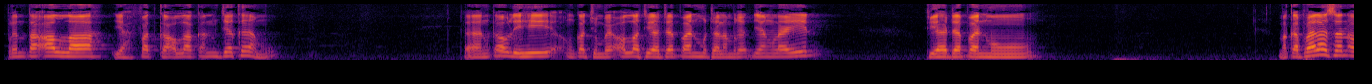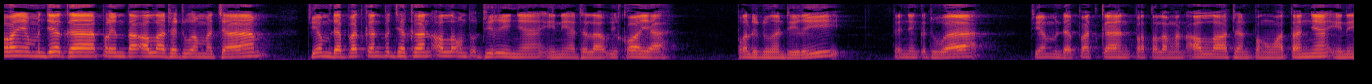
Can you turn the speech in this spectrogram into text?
perintah Allah, yahfadka Allah akan menjagamu. Dan kaulihi engkau jumpai Allah di hadapanmu dalam riwayat yang lain di hadapanmu maka balasan orang yang menjaga perintah Allah ada dua macam. Dia mendapatkan penjagaan Allah untuk dirinya. Ini adalah wiqayah perlindungan diri. Dan yang kedua dia mendapatkan pertolongan Allah dan penguatannya. Ini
